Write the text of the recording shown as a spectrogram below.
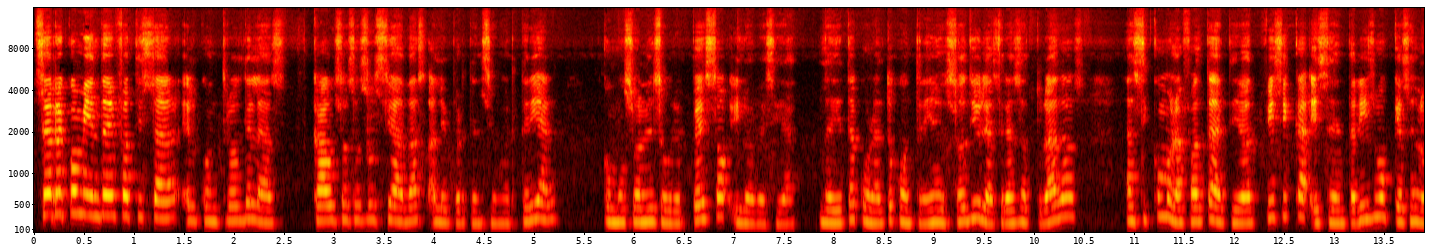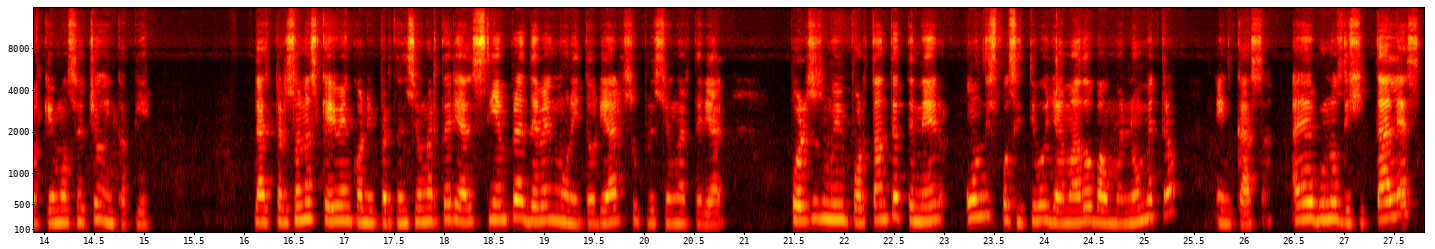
Se recomienda enfatizar el control de las causas asociadas a la hipertensión arterial, como son el sobrepeso y la obesidad, la dieta con alto contenido de sodio y las grasas saturadas, así como la falta de actividad física y sedentarismo, que es en lo que hemos hecho hincapié. Las personas que viven con hipertensión arterial siempre deben monitorear su presión arterial. Por eso es muy importante tener un dispositivo llamado baumanómetro en casa. Hay algunos digitales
